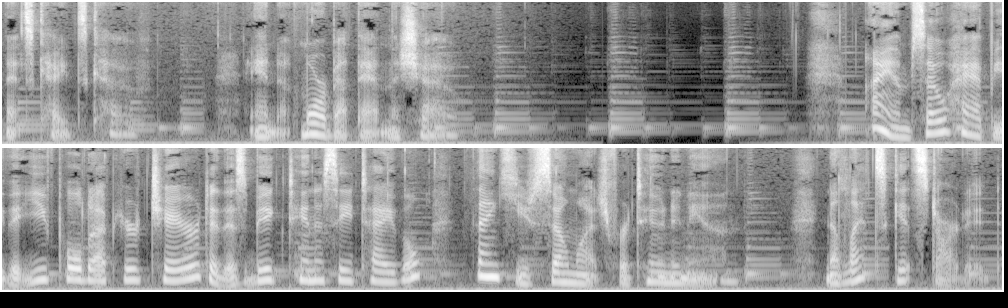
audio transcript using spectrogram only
That's Cades Cove. And uh, more about that in the show. I am so happy that you've pulled up your chair to this big Tennessee table. Thank you so much for tuning in. Now let's get started.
